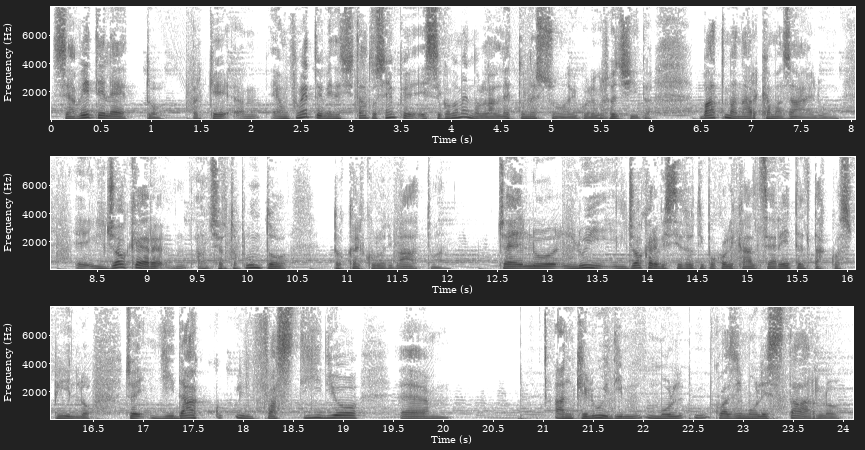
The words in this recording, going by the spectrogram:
se avete letto, perché um, è un fumetto che viene citato sempre e secondo me non l'ha letto nessuno di quello che lo cita, Batman Arkham Asylum, il Joker a un certo punto tocca il culo di Batman. Cioè, lui, lui, il Joker è vestito tipo con le calze a rete e il tacco a spillo, cioè gli dà il fastidio. Ehm, anche lui di mol- quasi molestarlo,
